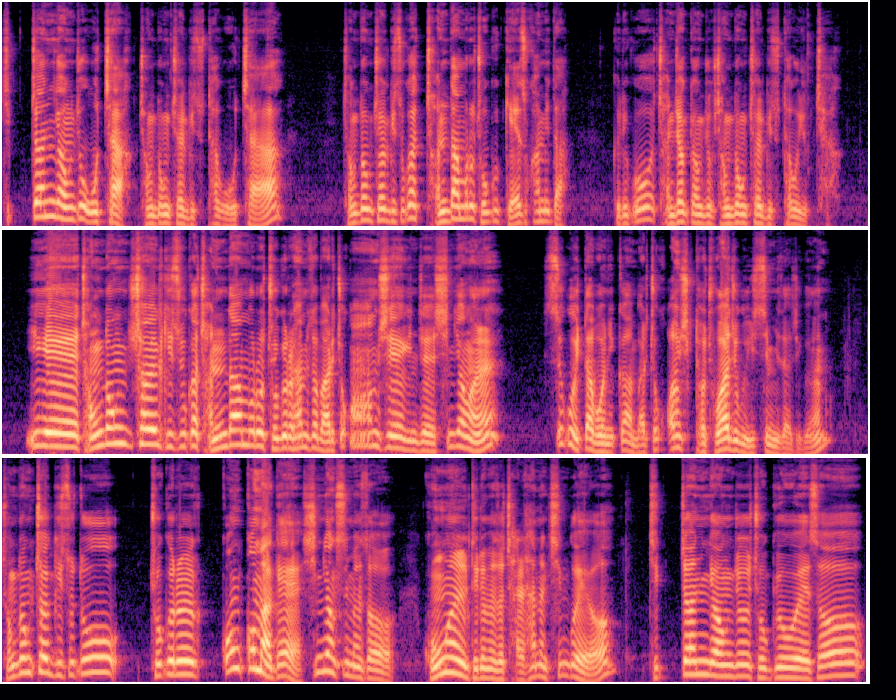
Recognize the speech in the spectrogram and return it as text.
직전 경주 5착, 정동철 기수 타고 5착. 정동철 기수가 전담으로 조교 계속합니다. 그리고 전전 경주 정동철 기수 타고 6착. 이게 정동철 기수가 전담으로 조교를 하면서 말이 조금씩 이제 신경을 쓰고 있다 보니까 말이 조금씩 더 좋아지고 있습니다, 지금. 정동철 기수도 조교를 꼼꼼하게 신경 쓰면서 공을 들이면서 잘 하는 친구예요. 직전 경주 조교에서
